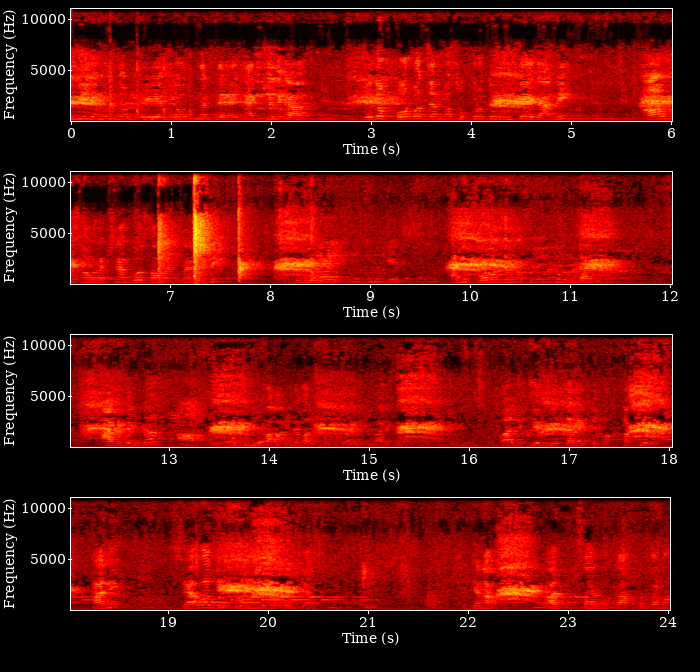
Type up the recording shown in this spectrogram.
ఇది ఏముందో ఏమవుతుందంటే యాక్చువల్గా ఏదో పూర్వజన్మ సుకృతం ఉంటే కానీ ఆవు సంరక్షణ గో సంరక్షణ అనేది అది పూర్వజన్మ సుకృతం ఉండాలి. ఆ విధంగా ఆ పుణ్యఫలాన్ని వాళ్ళు పొందగలుగుతున్నారు వాళ్ళు ఇచ్చే జీతాలు అయితే మాకు తక్కువ కానీ సేవా దృక్పథంతో ఇక్కడ పని ఓకేనా? రాత్రి సార్ మాకు రాసుకుంటామా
